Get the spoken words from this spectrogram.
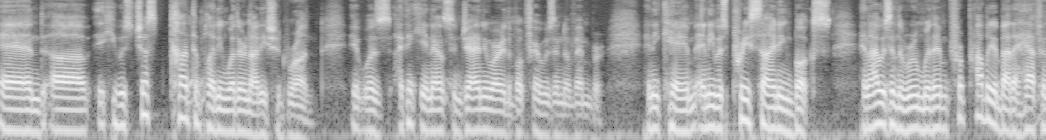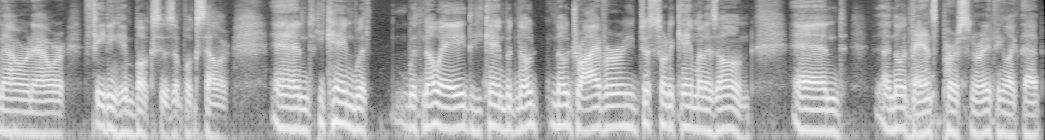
And uh, he was just contemplating whether or not he should run. It was, I think he announced in January, the book fair was in November. And he came and he was pre signing books. And I was in the room with him for probably about a half an hour, an hour, feeding him books as a bookseller. And he came with with no aid. He came with no no driver. He just sort of came on his own, and uh, no advanced person or anything like that.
